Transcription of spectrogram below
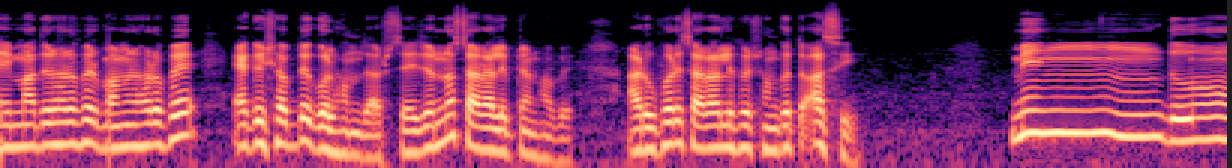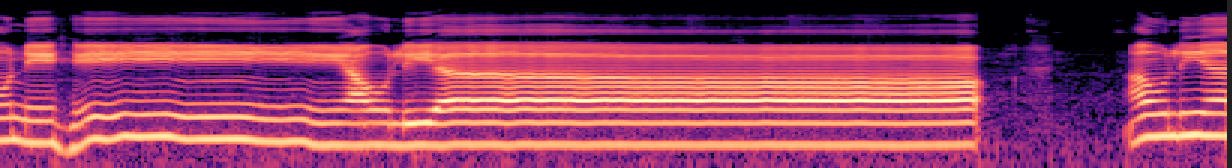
এই মাদুর হরফের বামের হরফে একই শব্দে গোল হামজা আসছে, এই জন্য সারা লিপটান হবে। আর উপরে সারা লিফের সংকেত আসি মিং দুনিহি আউলিয়া। আউলিয়া।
